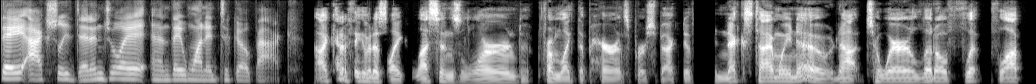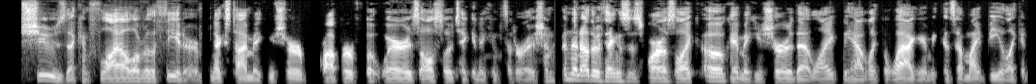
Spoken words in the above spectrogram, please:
they actually did enjoy it and they wanted to go back. I kind of think of it as like lessons learned from like the parents' perspective. Next time we know not to wear little flip flop shoes that can fly all over the theater. Next time, making sure proper footwear is also taken into consideration. And then other things as far as like, oh, okay, making sure that like we have like the wagon because that might be like an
